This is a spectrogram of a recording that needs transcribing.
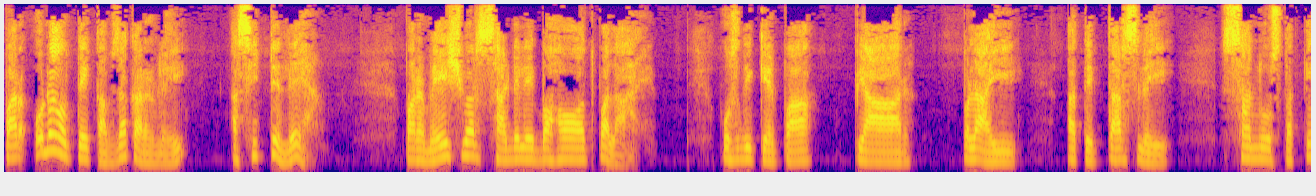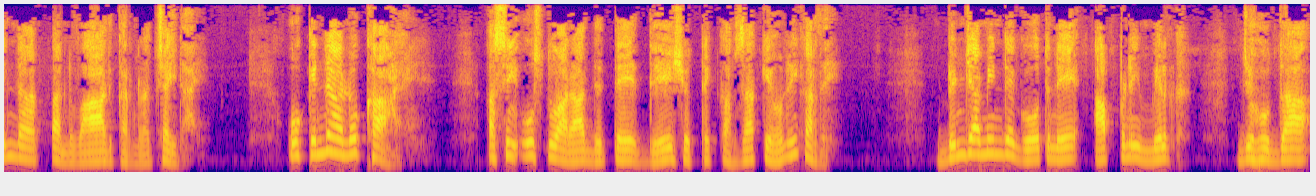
ਪਰ ਉਹਨਾਂ ਉੱਤੇ ਕਬਜ਼ਾ ਕਰਨ ਲਈ ਅਸੀਂ ਢਿੱਲੇ ਹਾਂ। ਪਰਮੇਸ਼ਵਰ ਸਾਡੇ ਲਈ ਬਹੁਤ ਭਲਾ ਹੈ। ਉਸ ਦੀ ਕਿਰਪਾ, ਪਿਆਰ, ਭਲਾਈ ਅਤੇ ਤਰਸ ਲਈ ਸਾਨੂੰ ਉਸ ਦਾ ਕਿੰਨਾ ਧੰਨਵਾਦ ਕਰਨਾ ਚਾਹੀਦਾ ਹੈ। ਉਹ ਕਿੰਨਾ ਅਨੋਖਾ ਹੈ। ਅਸੀਂ ਉਸ ਦੁਆਰਾ ਦਿੱਤੇ ਦੇਸ਼ ਉੱਤੇ ਕਬਜ਼ਾ ਕਿਉਂ ਨਹੀਂ ਕਰਦੇ? ਬਿੰਜਾਮਿਨ ਦੇ ਗੋਤ ਨੇ ਆਪਣੀ ਮਿਲਕ ਯਹੂਦਾ,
